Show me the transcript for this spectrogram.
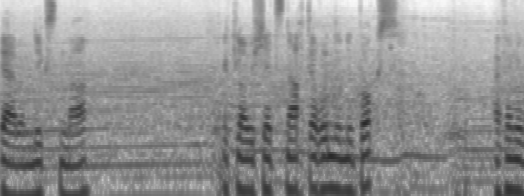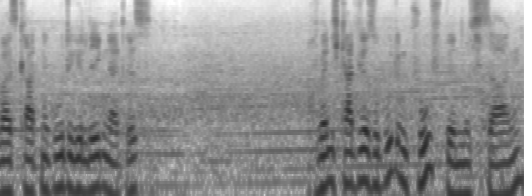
Ja, beim nächsten Mal. Ich glaube ich jetzt nach der Runde eine Box. Einfach nur, weil es gerade eine gute Gelegenheit ist. Auch wenn ich gerade wieder so gut im Groove bin, muss ich sagen.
